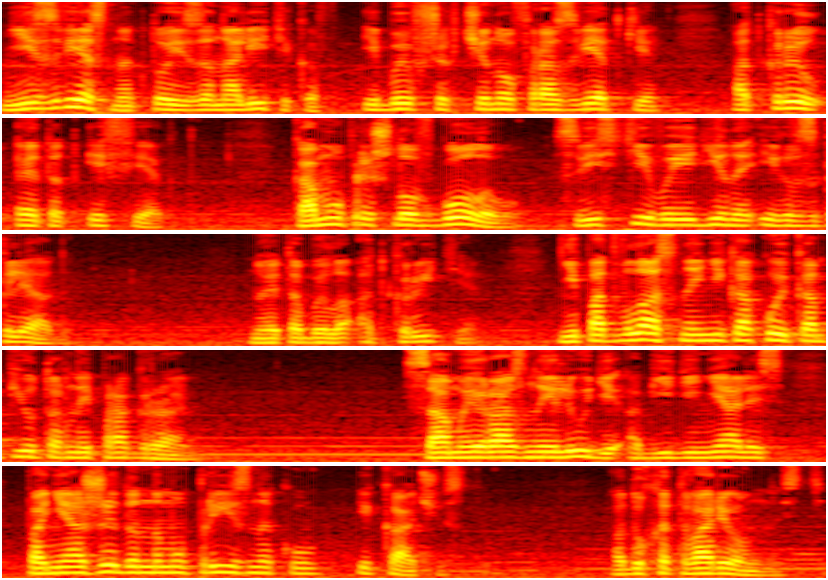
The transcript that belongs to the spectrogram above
Неизвестно, кто из аналитиков и бывших чинов разведки открыл этот эффект, кому пришло в голову свести воедино их взгляды. Но это было открытие, не подвластное никакой компьютерной программе. Самые разные люди объединялись по неожиданному признаку и качеству – одухотворенности,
